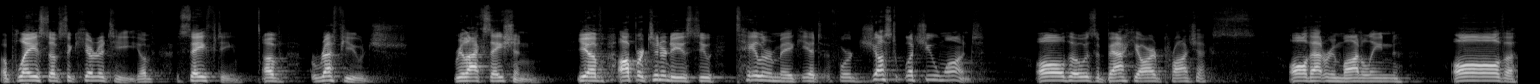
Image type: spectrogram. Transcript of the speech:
a place of security, of safety, of refuge, relaxation. You have opportunities to tailor make it for just what you want. All those backyard projects, all that remodeling, all the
